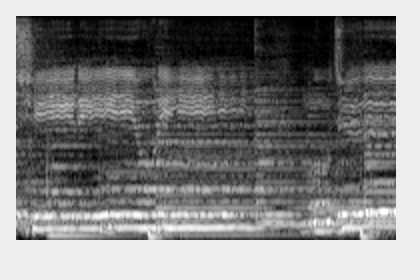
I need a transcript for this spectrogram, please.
부르시리 우리 모두.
